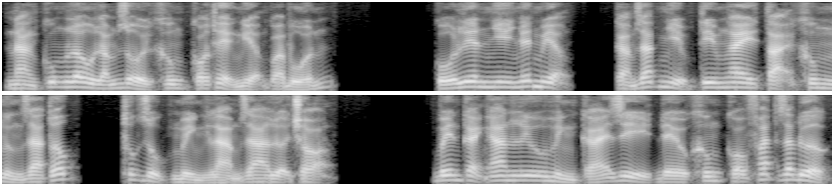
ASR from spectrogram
nàng cũng lâu lắm rồi không có thể nghiệm qua bốn. Cố liên nhi nhất miệng, cảm giác nhịp tim ngay tại không ngừng gia tốc, thúc giục mình làm ra lựa chọn. Bên cạnh an lưu hình cái gì đều không có phát giác được,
